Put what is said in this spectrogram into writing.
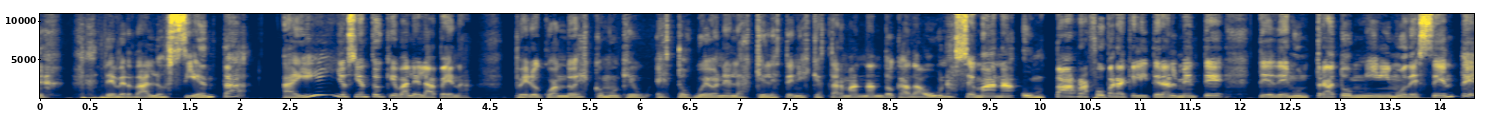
de verdad lo sienta, ahí yo siento que vale la pena. Pero cuando es como que estos hueones las que les tenéis que estar mandando cada una semana un párrafo para que literalmente te den un trato mínimo decente,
